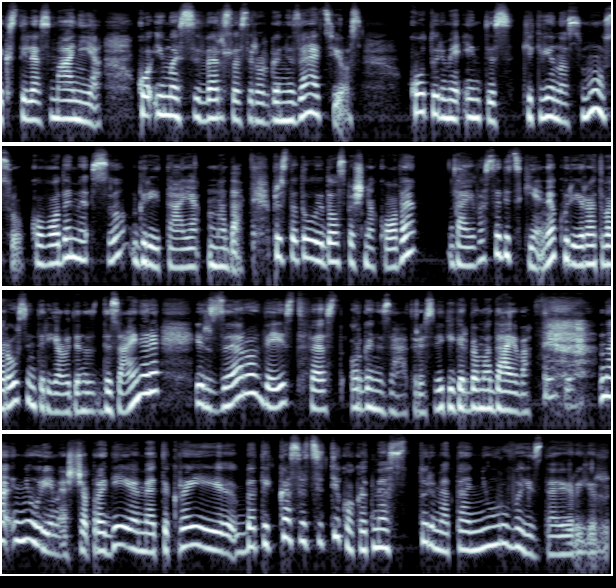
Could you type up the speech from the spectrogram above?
tekstilės maniją? Ko imasi verslas ir organizacijos? Ko turime imtis kiekvienas mūsų kovodami su greitąja mada? Pristatau laidos pašnekovę daiva savickienė kuri yra tvaraus interjero dizainerė ir zero waste fest organizatorė. Sveiki gerbiama daiva. Na niūriai mes čia pradėjome tikrai bet tai kas atsitiko kad mes turime tą niūrų vaizdą ir ir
